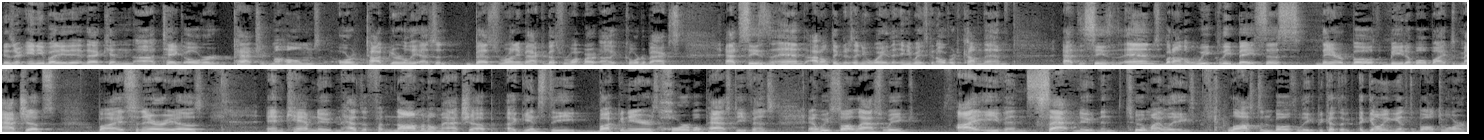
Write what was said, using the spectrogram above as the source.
is there anybody that, that can uh, take over Patrick Mahomes or Todd Gurley as the best running back, best uh, quarterbacks at season's end? I don't think there's any way that anybody's going to overcome them at the season's end. But on a weekly basis, they are both beatable by matchups, by scenarios. And Cam Newton has a phenomenal matchup against the Buccaneers' horrible pass defense. And we saw last week I even sat Newton in two of my leagues, lost in both leagues because of going against Baltimore.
